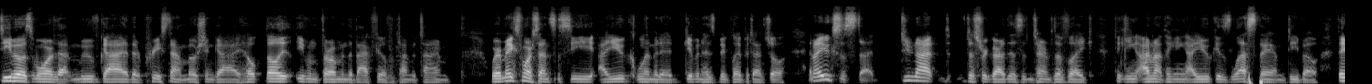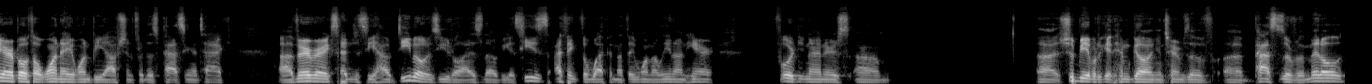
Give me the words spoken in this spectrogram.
Deebo is more of that move guy, their pre-snap motion guy. He'll they'll even throw him in the backfield from time to time, where it makes more sense to see Aiyuk limited given his big play potential. And Aiyuk's a stud. Do not disregard this in terms of like thinking I'm not thinking Aiyuk is less than Deebo. They are both a 1A, 1B option for this passing attack. Uh, very, very excited to see how Deebo is utilized though, because he's I think the weapon that they want to lean on here. 49ers um, uh, should be able to get him going in terms of uh, passes over the middle,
